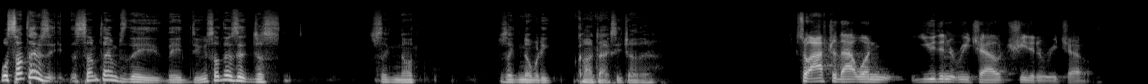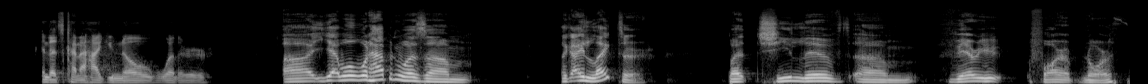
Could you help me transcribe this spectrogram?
Well, sometimes, sometimes they they do. Sometimes it just, it's like no, just like nobody contacts each other. So after that one, you didn't reach out, she didn't reach out. And that's kind of how you know whether Uh, yeah. Well, what happened was, um, like I liked her, but she lived um very far up north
